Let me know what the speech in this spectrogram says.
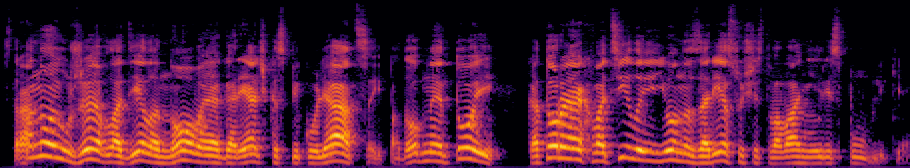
Страной уже владела новая горячка спекуляций, подобная той, которая охватила ее на заре существования республики.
